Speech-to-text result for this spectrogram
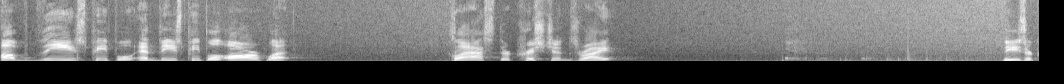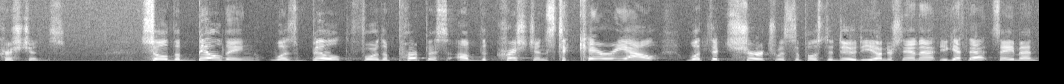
of these people. And these people are what? Class, they're Christians, right? These are Christians. So the building was built for the purpose of the Christians to carry out what the church was supposed to do. Do you understand that? Do you get that? Say amen.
